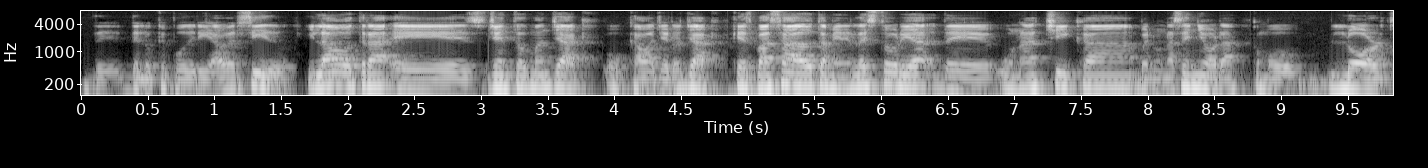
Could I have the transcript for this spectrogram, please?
de, de lo que podría haber sido. Y la otra es Gentleman Jack o Caballero Jack, que es basado también en la historia de una chica, bueno, una señora como Lord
